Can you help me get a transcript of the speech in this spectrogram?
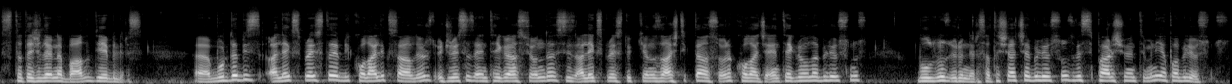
stratejilerine bağlı diyebiliriz. E, Burada biz AliExpress'te bir kolaylık sağlıyoruz. Ücretsiz entegrasyonda siz AliExpress dükkanınızı açtıktan sonra kolayca entegre olabiliyorsunuz. Bulduğunuz ürünleri satışa açabiliyorsunuz ve sipariş yönetimini yapabiliyorsunuz.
